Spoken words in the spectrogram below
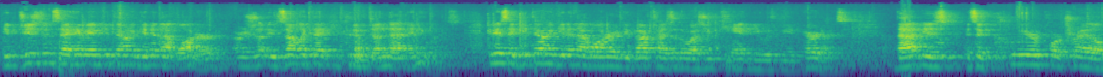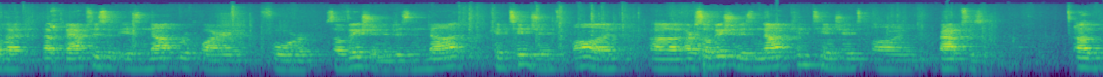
He, Jesus didn't say, "Hey man, get down and get in that water." Or it's not like that. He could have done that anyways. He didn't say, "Get down and get in that water and get baptized, otherwise you can't be with me in paradise." That is it's a clear portrayal that, that baptism is not required for salvation. It is not contingent on, uh, our salvation is not contingent on baptism. Um,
